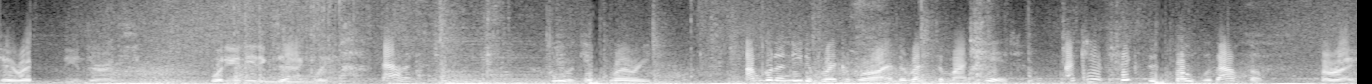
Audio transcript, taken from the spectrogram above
okay right the Endurance. What do you need exactly? Alex, we were getting worried. I'm gonna need a breaker bar and the rest of my kid. I can't fix this boat without them. All right,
